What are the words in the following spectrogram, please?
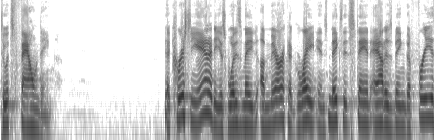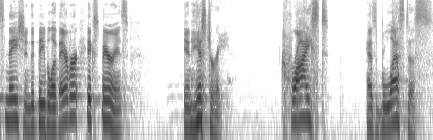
to its founding. That Christianity is what has made America great and makes it stand out as being the freest nation that people have ever experienced in history. Christ has blessed us.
